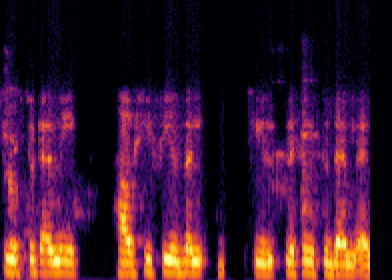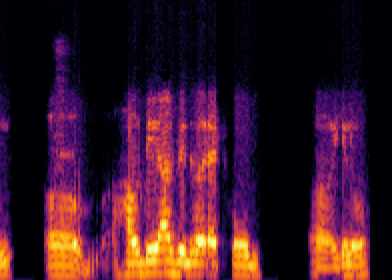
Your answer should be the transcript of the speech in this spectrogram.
she used to tell me how she feels when she listens to them and uh, how they are with her at home. Uh, you know,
